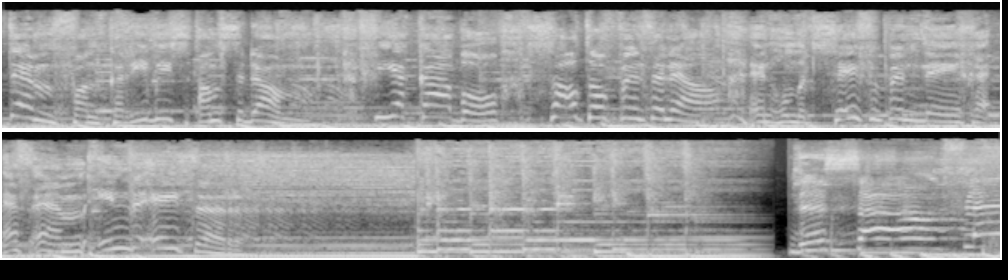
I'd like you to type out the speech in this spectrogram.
stem van Caribisch Amsterdam. Via kabel salto.nl en 107.9 FM in de ether. De Sound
